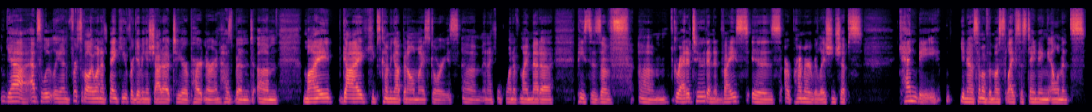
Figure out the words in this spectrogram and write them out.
Yeah, absolutely. And first of all, I want to thank you for giving a shout out to your partner and husband. Um, my guy keeps coming up in all my stories. Um, and I think one of my meta pieces of um, gratitude and advice is our primary relationships can be you know, some of the most life sustaining elements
